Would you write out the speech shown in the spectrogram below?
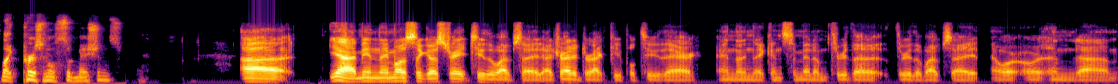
like personal submissions Uh, yeah, I mean, they mostly go straight to the website. I try to direct people to there, and then they can submit them through the through the website. Or or and um,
